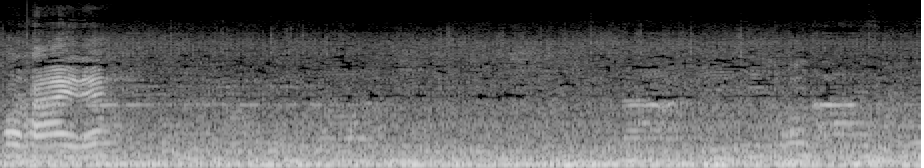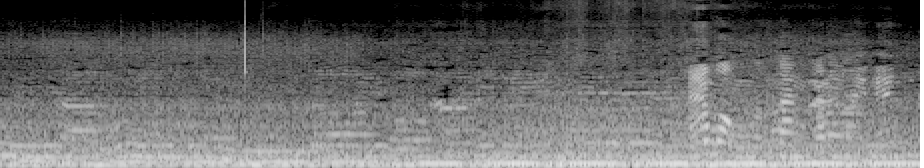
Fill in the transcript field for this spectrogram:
พอทายเนี่ยหาบอกตั้งกันอะไรเนี่ยแ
